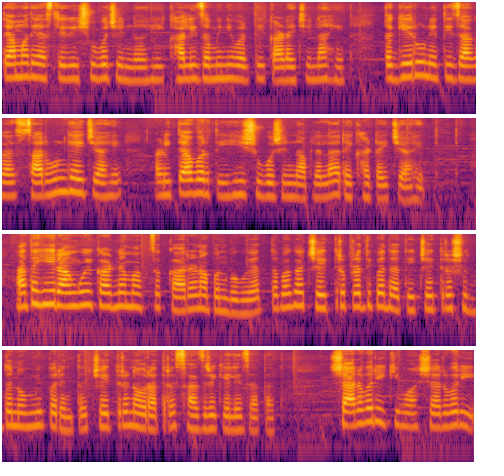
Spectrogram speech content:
त्यामध्ये असलेली शुभचिन्ह ही खाली जमिनीवरती काढायची नाहीत तर गेरूने ती जागा सारवून घ्यायची आहे आणि त्यावरती ही शुभचिन्ह आपल्याला रेखाटायची आहेत. आता ही रांगोळी काढण्यामागचं कारण आपण बघूयात. तर बघा चैत्र प्रतिपदा ते चैत्र शुद्ध नवमीपर्यंत चैत्र नवरात्र साजरे केले जातात. शार्वरी किंवा शर्वरी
